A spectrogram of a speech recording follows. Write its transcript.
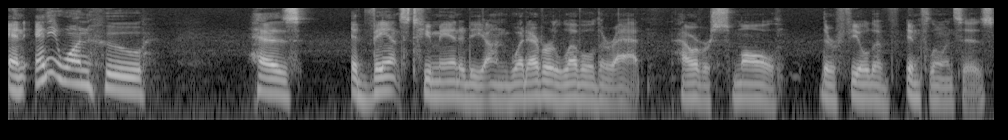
And anyone who has advanced humanity on whatever level they're at, however small their field of influence is,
